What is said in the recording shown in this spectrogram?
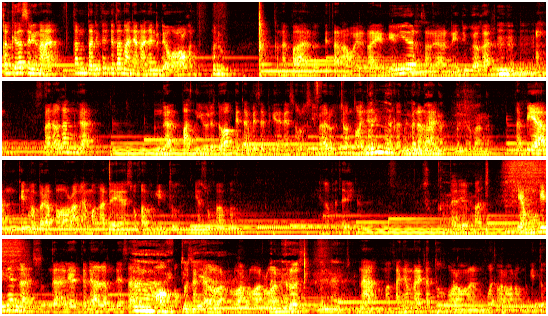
kan kita sering nanya kan tadi kan kita nanya-nanya di awal kan aduh kenapa kita rayain rayain New Year? Ada aneh juga kan? Padahal kan nggak nggak pas New Year doang kita bisa bikin resolusi baru contohnya. Bener kan, bener kan? banget bener banget. Tapi ya mungkin beberapa orang emang ada yang suka begitu. Yang suka apa suka tadi apa yang mungkin dia nggak nggak lihat ke dalam. Dia selalu Ah, oh fokusnya ke luar luar luar luar bener, terus. bener nah makanya mereka tuh orang-orang buat orang-orang begitu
